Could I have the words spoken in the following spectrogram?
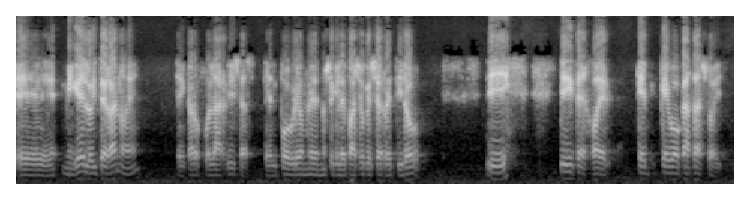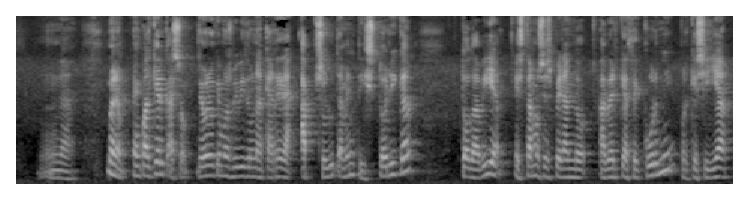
eh, Miguel, hoy te gano, ¿eh? claro, fue las risas. El pobre hombre, no sé qué le pasó, que se retiró. Y, dice, joder, qué, qué bocaza soy. Bueno, en cualquier caso, yo creo que hemos vivido una carrera absolutamente histórica Todavía estamos esperando a ver qué hace Courtney, porque si ya,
